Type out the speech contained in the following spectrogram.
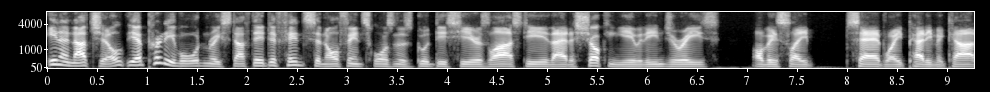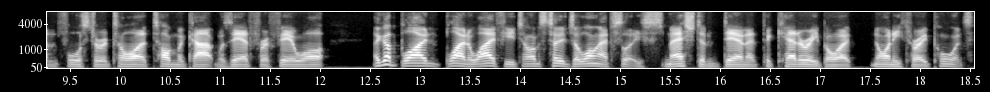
in a nutshell, yeah, pretty ordinary stuff. Their defence and offence wasn't as good this year as last year. They had a shocking year with injuries. Obviously, sadly, Paddy McCartin forced to retire. Tom McCartin was out for a fair while. They got blown blown away a few times too. Geelong absolutely smashed them down at the Cattery by 93 points.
